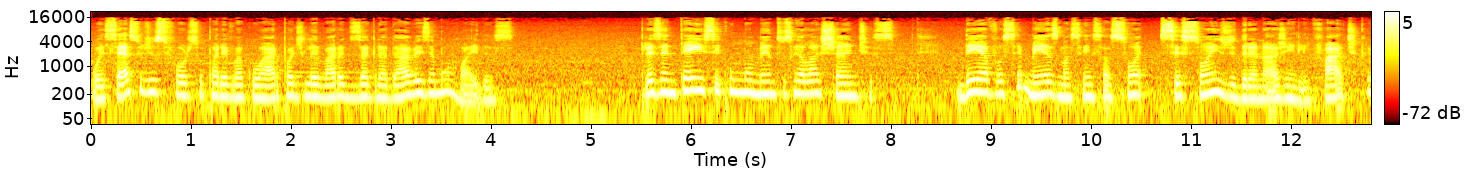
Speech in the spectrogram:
o excesso de esforço para evacuar pode levar a desagradáveis hemorroidas. Presenteie-se com momentos relaxantes. Dê a você mesma sessões de drenagem linfática,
